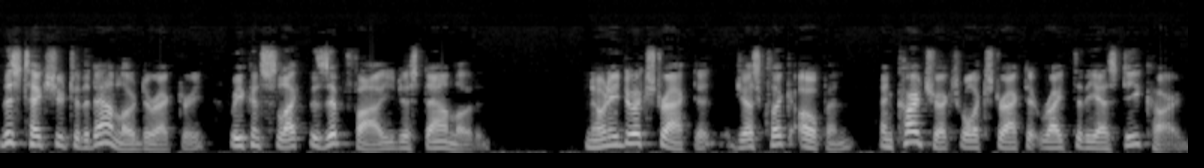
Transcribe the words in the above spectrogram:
This takes you to the download directory where you can select the zip file you just downloaded. No need to extract it, just click Open, and CardTricks will extract it right to the SD card,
